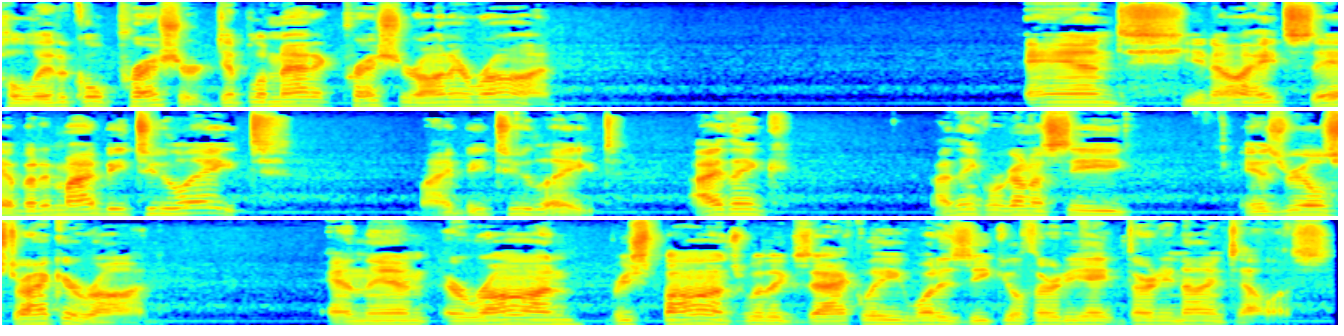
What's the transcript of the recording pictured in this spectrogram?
political pressure, diplomatic pressure on Iran. And, you know, I hate to say it, but it might be too late. Might be too late. I think I think we're going to see Israel strike Iran. And then Iran responds with exactly what Ezekiel 38 and 39 tell us.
